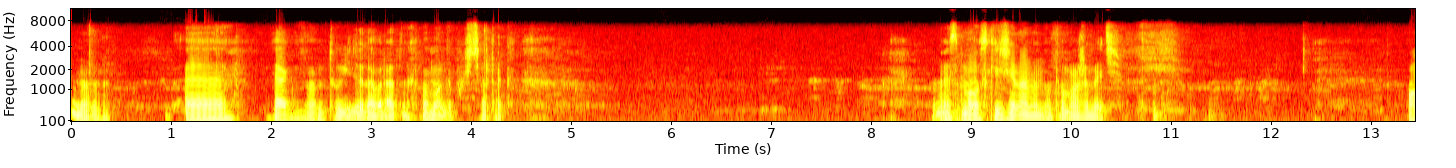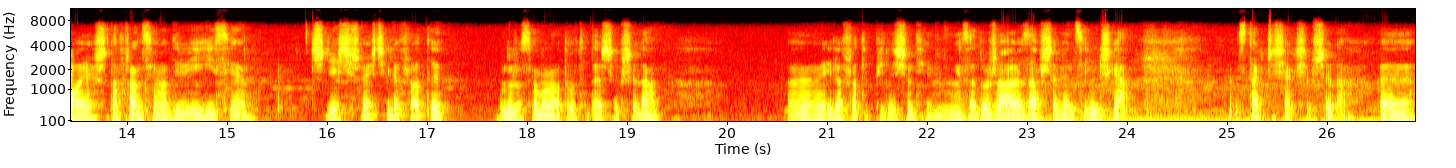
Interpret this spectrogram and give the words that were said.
Dobra. Eee, jak wam tu idzie? Dobra, to chyba mogę pójść atak. No jest mostly zielony, no to może być. O, jeszcze ta Francja ma dywizję. 36, ile floty? Dużo samolotów, to też się przyda. Yy, ile floty? 51. Nie za dużo, ale zawsze więcej niż ja. Więc tak czy siak się przyda. Yy,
